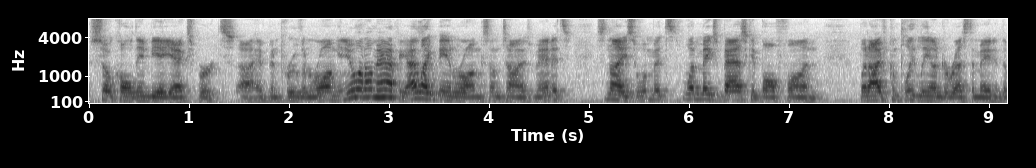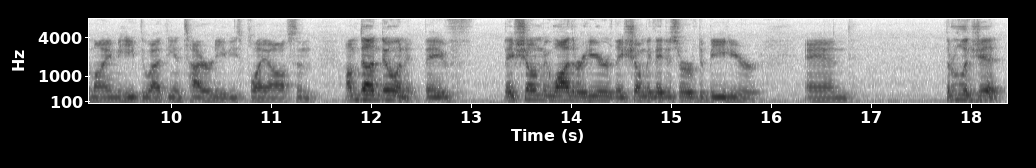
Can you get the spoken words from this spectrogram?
so-called NBA experts uh, have been proven wrong. And you know what? I'm happy. I like being wrong sometimes, man. It's it's nice. What it's what makes basketball fun. But I've completely underestimated the Miami Heat throughout the entirety of these playoffs, and I'm done doing it. They've they've shown me why they're here. They show me they deserve to be here, and they're legit.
